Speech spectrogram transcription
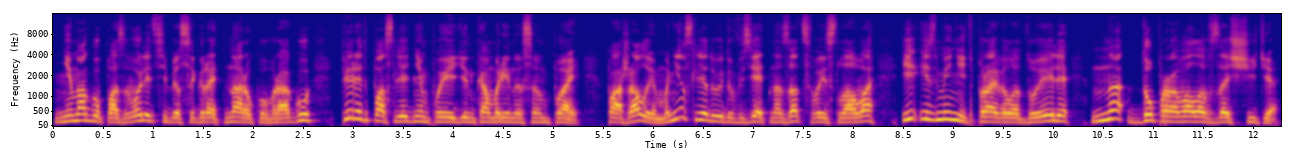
Не могу позволить себе сыграть на руку врагу перед последним поединком Рины Сэмпай. Пожалуй, мне следует взять назад свои слова и изменить правила дуэли на «до провала в защите».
